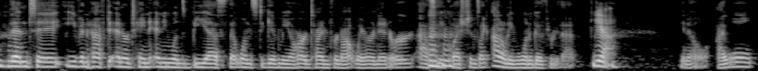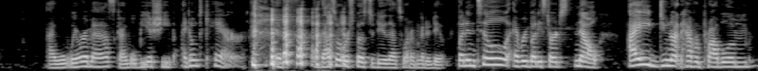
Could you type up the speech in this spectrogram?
Mhm. than to even have to entertain anyone's BS that wants to give me a hard time for not wearing it or ask me Mhm. questions. Like, I don't even want to go through that. Yeah. You know, I will, I will wear a mask. I will be a sheep. I don't care. If, if that's what we're supposed to do, that's what I'm going to do. But until everybody starts. Now, I do not have a problem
